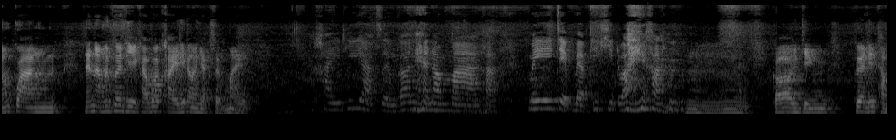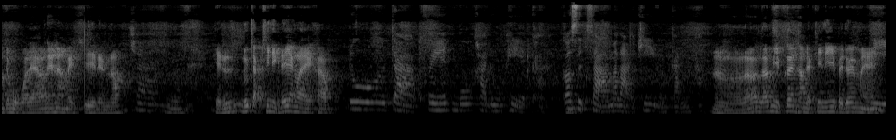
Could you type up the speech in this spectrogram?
น้องกวางแนะนำเพื่อนๆทีครับว่าใครที่กำลังอยากเสริมใหม่ ใครที่อยากเสริมก็แนะนำมาค่ะ ไม่เจ็บแบบที่คิดไว้ค่ะ อืมก็จริงๆ เพื่อนที่ทำจมูกมาแล้วแนะนำมาอีกทีหนึ่งเนาะใช่อืมเห็นรู้จักคลินิกได้อย่างไรครับ ดูจาก Facebook ค่ะดูเพจค่ะ ก็ศึกษามาหลายที่เหมือนกันค่ะเออแล้วแล้วมีเพื่อนทำจากที่นี่ไปด้วยไหมมี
